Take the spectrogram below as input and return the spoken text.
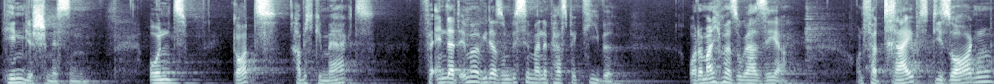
hingeschmissen. Und Gott, habe ich gemerkt, verändert immer wieder so ein bisschen meine Perspektive oder manchmal sogar sehr und vertreibt die Sorgen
